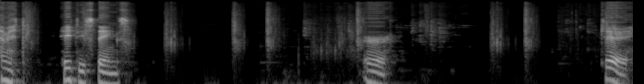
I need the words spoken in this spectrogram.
Damn it. Hate these things. Er. Okay.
